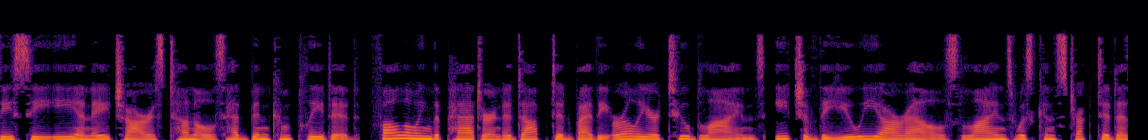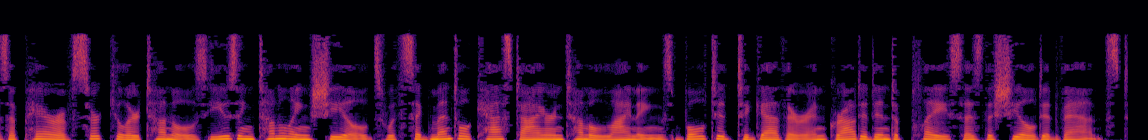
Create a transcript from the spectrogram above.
CCE and HR's tunnels had been completed. Following the pattern adopted by the earlier tube lines, each of the UERL's lines was constructed as a pair of circular tunnels using tunneling shields with segmental cast iron tunnels tunnel linings bolted together and grouted into place as the shield advanced.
